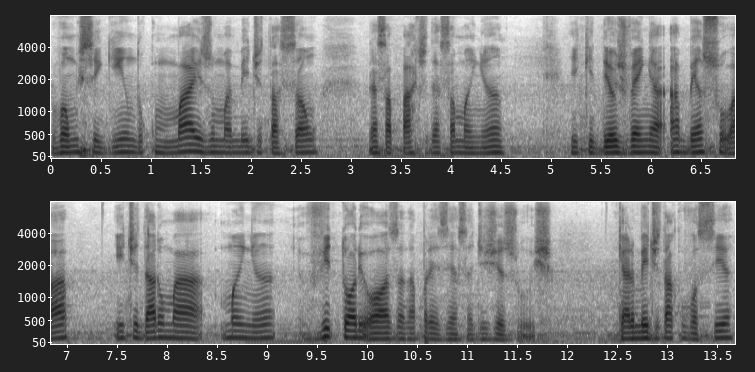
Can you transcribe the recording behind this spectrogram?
Vamos seguindo com mais uma meditação nessa parte dessa manhã e que Deus venha abençoar e te dar uma manhã vitoriosa na presença de Jesus. Quero meditar com você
